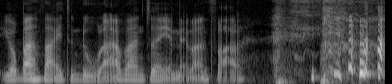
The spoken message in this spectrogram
有办法一直录啦，要不然真的也没办法了。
